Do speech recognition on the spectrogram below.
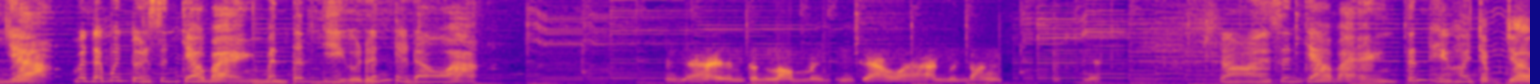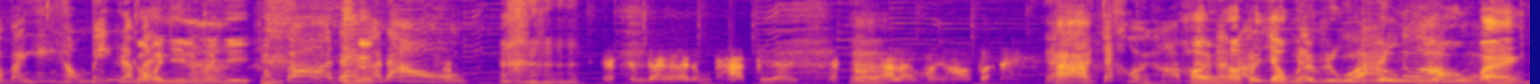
Dạ, Minh Đẳng Minh Tuyền xin chào bạn. Mình tên gì gọi đến từ đâu ạ? À? dạ em tên Lâm, em xin chào à, anh Minh Đẳng. Dạ. Rồi, xin chào bạn. Tín hiệu hơi chập chờn bạn hiến không biết là Câu bạn gì luôn à, hay gì? không có đang ở đâu. em đang ở Đồng Tháp kìa, chắc có À. lẽ là hồi họp á. Dạ, À, chắc hồi hộp Hồi hộp cái giọng mình nó rung rung đúng đúng không? không bạn?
